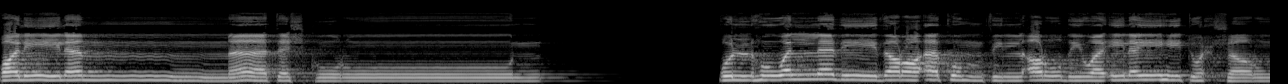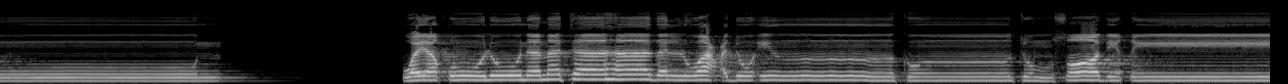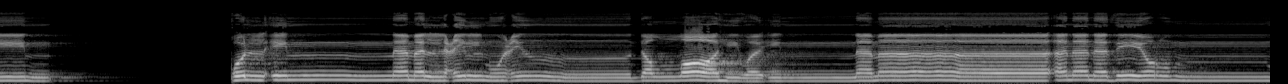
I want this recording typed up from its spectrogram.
قليلا ما تشكرون قل هو الذي ذراكم في الأرض واليه تحشرون ويقولون متى هذا الوعد إن كنتم صادقين قل إنما العلم عند الله وإنما أنا نذير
